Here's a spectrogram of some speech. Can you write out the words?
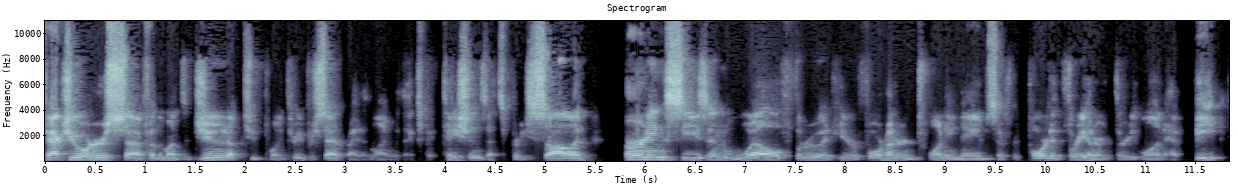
Factory orders uh, for the month of June up 2.3%, right in line with expectations. That's pretty solid earnings season well through it here 420 names have reported 331 have beat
